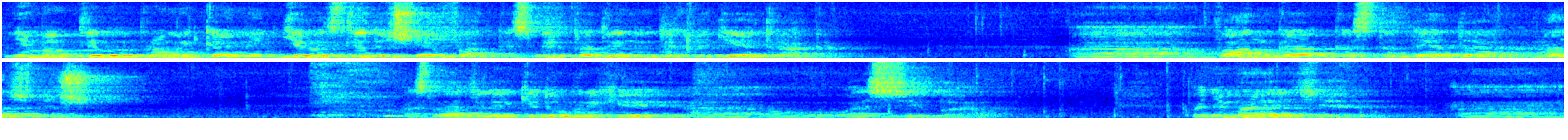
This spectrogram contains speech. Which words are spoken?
Не могли бы прокомментировать следующие факты. Смерть продвинутых людей от рака. А, Ванга, Кастанеда, Раджниш, основатели Кидо Мрихи Васиба. Понимаете, а,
